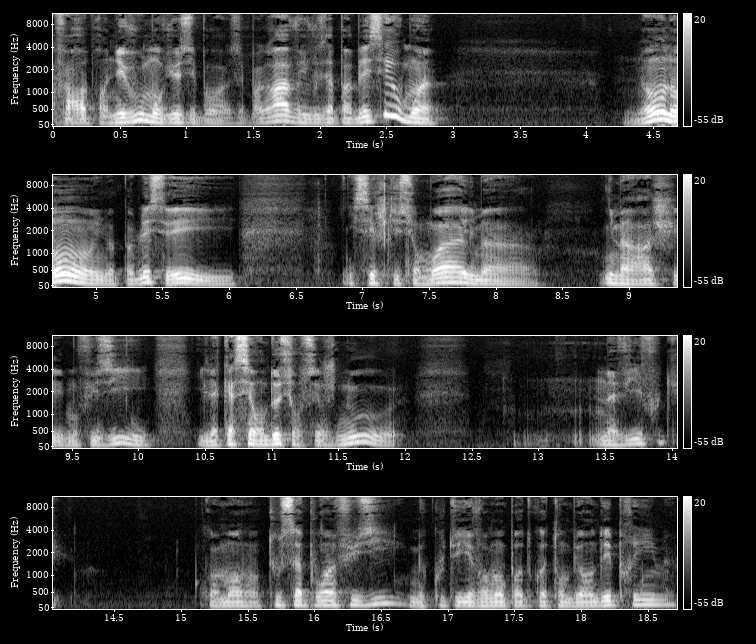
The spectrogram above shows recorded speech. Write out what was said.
Enfin, reprenez-vous, mon vieux, c'est pas, grave, il vous a pas blessé au moins. Non, non, il m'a pas blessé. Il, s'est jeté sur moi, il m'a, il m'a arraché mon fusil, il l'a cassé en deux sur ses genoux. Ma vie est foutue. Comment tout ça pour un fusil? Mais écoutez, il y a vraiment pas de quoi tomber en déprime.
